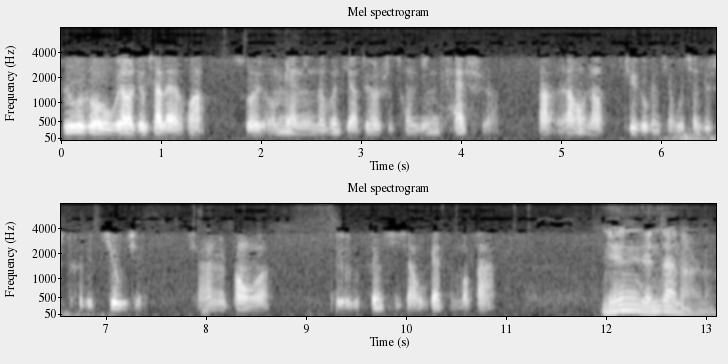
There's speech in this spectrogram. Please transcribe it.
如果说我要留下来的话，所有面临的问题啊，都要是从零开始，啊，然后呢，这个问题我现在就是特别纠结，想让你帮我，呃，分析一下我该怎么办。您人在哪儿呢？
